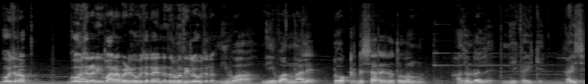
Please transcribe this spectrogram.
ഗോചറ ഗോപിച്ചേട്ടാ എനിക്ക് വരാൻ വേണ്ടി ഗോപിച്ചേട്ടാ. എന്നെ നിർബന്ധിക്കില്ല ഗോപിച്ചേട്ടാ. നീ വാ. നീ വന്നാലേ ഡോക്ടർ ഡിസ്ചാർജ് ചെയ്തത്തുള്ളൂ അതുകൊണ്ടല്ലേ നീ കഴിക്ക. കഴിച്ച്.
